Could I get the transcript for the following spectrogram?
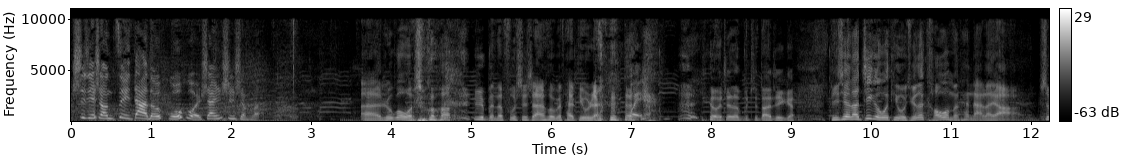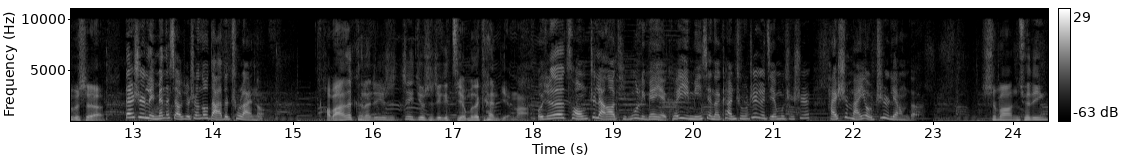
世界上最大的活火山是什么？呃，如果我说日本的富士山，会不会太丢人？会。我真的不知道这个，的确，那这个问题我觉得考我们太难了呀，是不是？但是里面的小学生都答得出来呢。好吧，那可能这就是这就是这个节目的看点嘛。我觉得从这两道题目里面也可以明显的看出，这个节目其实还是蛮有质量的。是吗？你确定？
